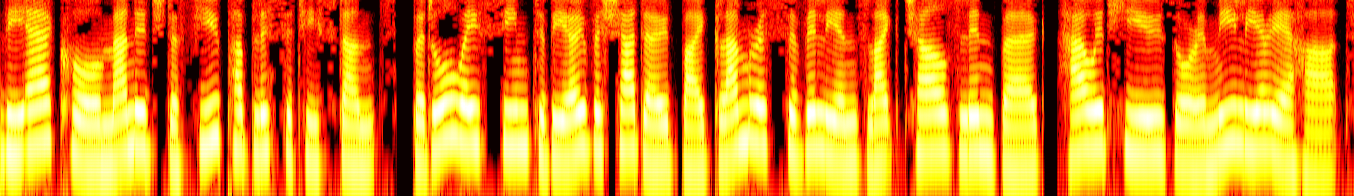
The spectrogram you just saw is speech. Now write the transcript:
The Air Corps managed a few publicity stunts, but always seemed to be overshadowed by glamorous civilians like Charles Lindbergh, Howard Hughes or Amelia Earhart.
